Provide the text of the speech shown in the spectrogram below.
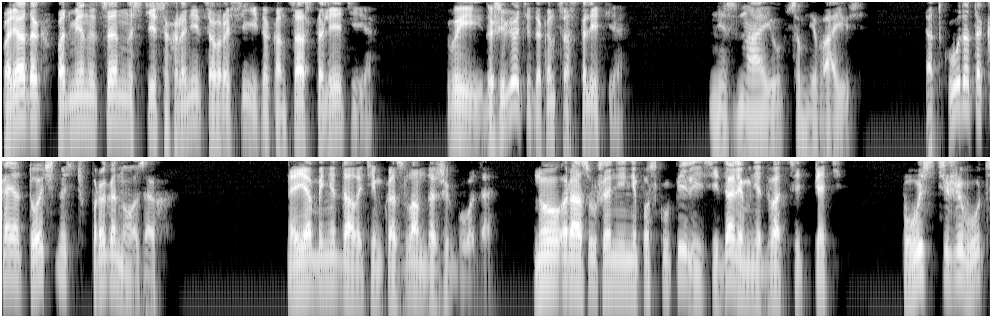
Порядок подмены ценностей сохранится в России до конца столетия. Вы доживете до конца столетия? Не знаю, сомневаюсь. Откуда такая точность в прогнозах? Я бы не дал этим козлам даже года. Но раз уж они не поскупились и дали мне двадцать пять, пусть живут,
